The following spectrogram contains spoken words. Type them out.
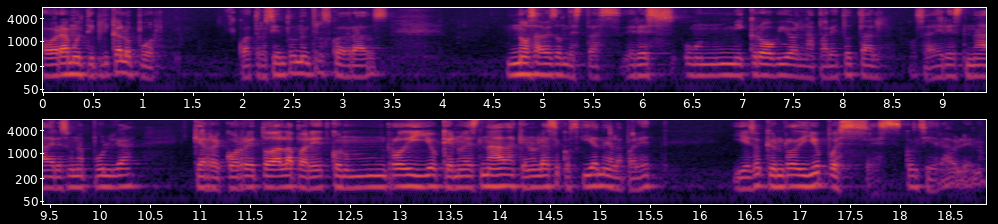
Ahora multiplícalo por 400 metros cuadrados. No sabes dónde estás. Eres un microbio en la pared total. O sea, eres nada, eres una pulga que recorre toda la pared con un rodillo que no es nada, que no le hace cosquillas ni a la pared. Y eso que un rodillo, pues, es considerable, ¿no?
